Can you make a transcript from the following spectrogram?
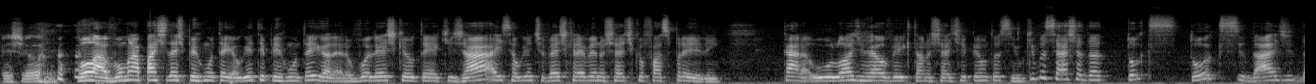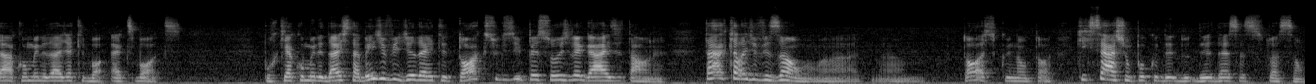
Fechou. Vamos lá, vamos na parte das perguntas aí. Alguém tem pergunta aí, galera? Eu vou ler as que eu tenho aqui já. Aí se alguém tiver, escreve aí no chat que eu faço pra ele, hein? Cara, o Lord Helvey que tá no chat aí perguntou assim: O que você acha da tox toxicidade da comunidade Xbox? Porque a comunidade está bem dividida entre tóxicos e pessoas legais e tal, né? Tá aquela divisão, tóxico e não tóxico. O que, que você acha um pouco de, de, dessa situação?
